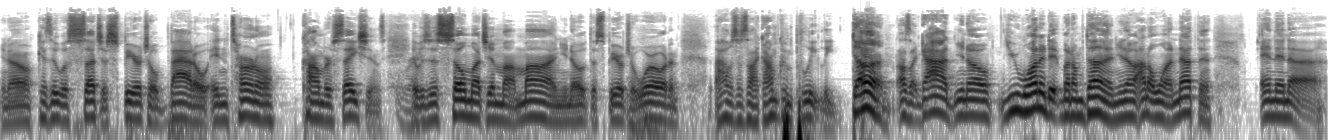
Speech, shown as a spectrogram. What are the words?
you know, because it was such a spiritual battle, internal conversations. It was just so much in my mind, you know, the spiritual world. And I was just like, I'm completely done. I was like, God, you know, you wanted it, but I'm done. You know, I don't want nothing. And then uh,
